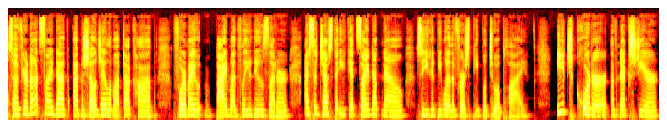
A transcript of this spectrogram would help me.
So if you're not signed up at michellejlamont.com for my bi-monthly newsletter, I suggest that you get signed up now so you can be one of the first people to apply. Each quarter of next year,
